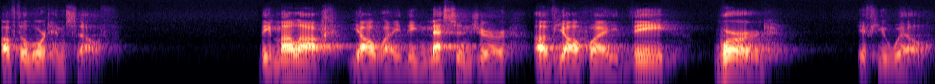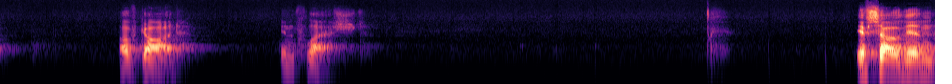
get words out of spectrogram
of the Lord Himself. The Malach Yahweh, the messenger of Yahweh, the Word, if you will, of God in flesh. If so, then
